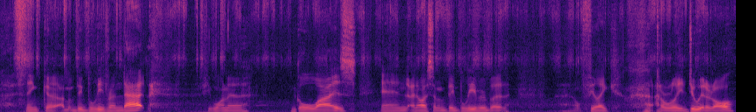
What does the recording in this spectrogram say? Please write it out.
I think uh, I'm a big believer in that. If you want to goal wise, and I know I am a big believer, but I don't feel like I don't really do it at all.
